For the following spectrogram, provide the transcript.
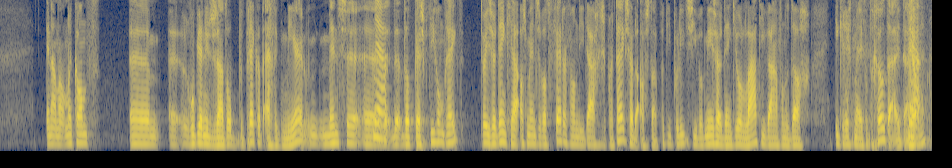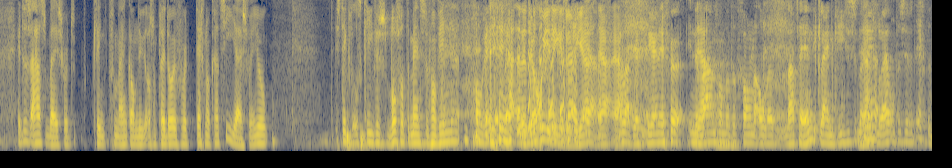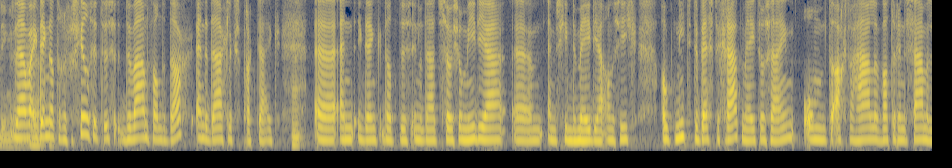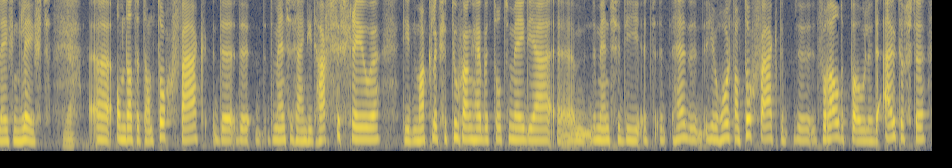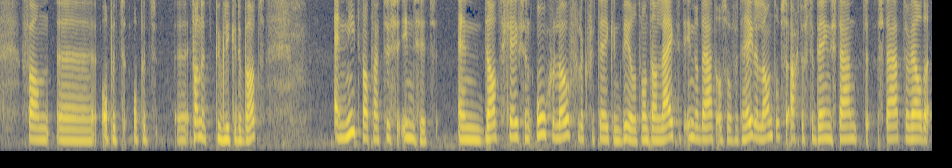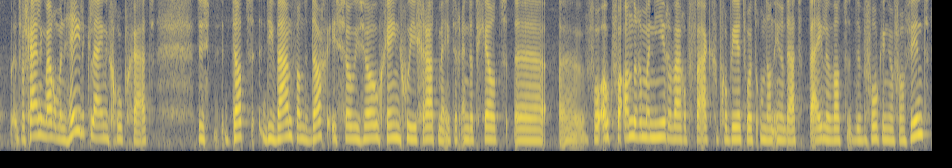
En aan de andere kant ehm, eh, roep jij nu dus aan het op, betrekt dat eigenlijk meer mensen, Ja. dat perspectief ontbreekt. Terwijl je zou denken, ja, als mensen wat verder van die dagelijkse praktijk zouden afstappen, die politici wat meer zouden denken, joh, laat die waan van de dag, ik richt me even op de grote uitdagingen. Het is haast bij een soort, klinkt van mijn kant nu als een pleidooi voor technocratie juist. Van joh, stikstofcrisis, los wat de mensen ervan vinden, gewoon regelen. Ja, de goede dingen doen, ja, ja, ja. En laat juist iedereen even in de Ja. waan van dat het gewoon al, eh, laat zij hen die kleine crisis, en dan Ja. regelen wij ondertussen het echte dingen. zijn. Ja, maar ik denk dat er een verschil zit tussen de waan van de dag en de dagelijkse praktijk. Eh, en ik denk dat dus inderdaad social media ehm, en misschien de media aan zich ook niet de beste graadmeter zijn om te achterhalen wat er in de samenleving leeft. Eh, omdat het dan toch vaak de, de, de mensen zijn die het hardste schreeuwen, die het makkelijkste toegang hebben tot de media. ehm, de mensen die het. je hoort dan toch vaak de, de, vooral de Polen, de uiterste van, eh, op het, op het, eh, van het publieke debat. En niet wat daartussenin zit. En dat geeft een ongelooflijk vertekend beeld. Want dan lijkt het inderdaad alsof het hele land op zijn achterste benen staat. Terwijl er- het waarschijnlijk maar om een hele kleine groep gaat. Dus dat, die waan van de dag is sowieso geen goede graadmeter. En dat geldt eh, eh, voor, ook voor andere manieren waarop vaak geprobeerd wordt om dan inderdaad te peilen wat de bevolking ervan vindt.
